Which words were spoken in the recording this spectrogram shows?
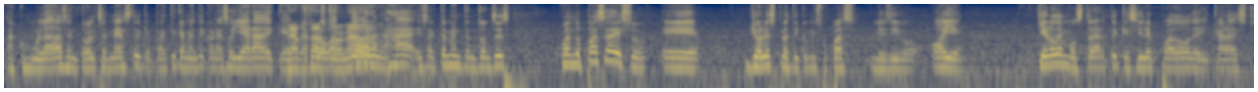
acumuladas en todo el semestre, que prácticamente con eso ya era de que ya Ajá, exactamente. Entonces, cuando pasa eso, eh, yo les platico a mis papás, les digo, oye, quiero demostrarte que sí le puedo dedicar a esto.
